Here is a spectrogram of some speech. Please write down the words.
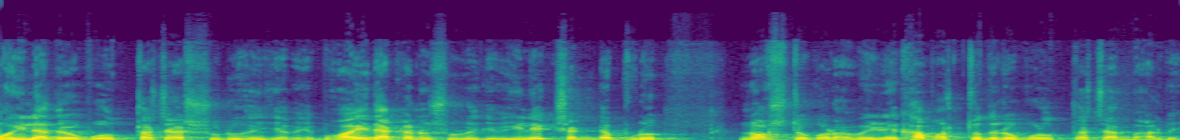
মহিলাদের ওপর অত্যাচার শুরু হয়ে যাবে, ভয় দেখানো শুরু হয়ে যাবে, ইলেকশনটা পুরো নষ্ট করা হবে, রেখাপাত্রদের ওপর অত্যাচার বাড়বে।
